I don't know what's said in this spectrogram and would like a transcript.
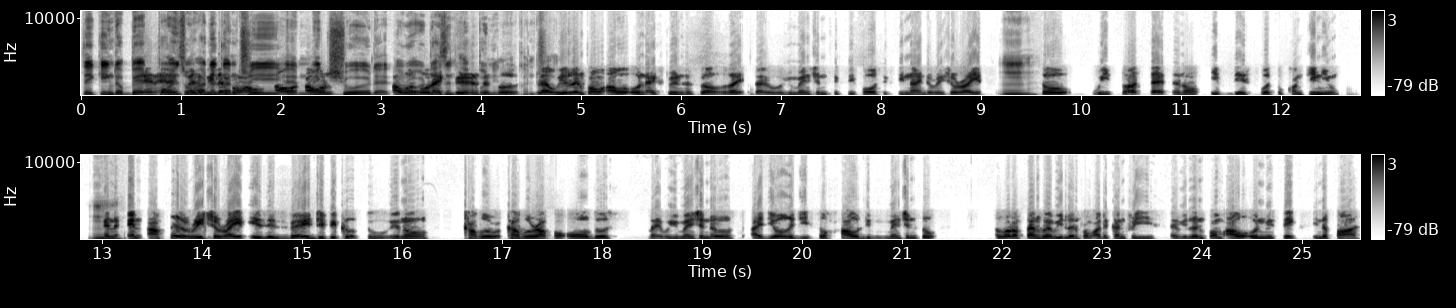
taking the bad and- points of and other from our- country our- and our make sure that you our know, own doesn't experience happen as well. Yeah, we learn from our own experience as well, right? Like you mentioned 64, 69, the racial riot. Mm, So we thought that you know if this were to continue, mm. and and after a racial riot, it is very difficult to you know cover cover up for all those like you mentioned those ideologies. So how do you mention so? A lot of times when we learn from other countries and we learn from our own mistakes in the past,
